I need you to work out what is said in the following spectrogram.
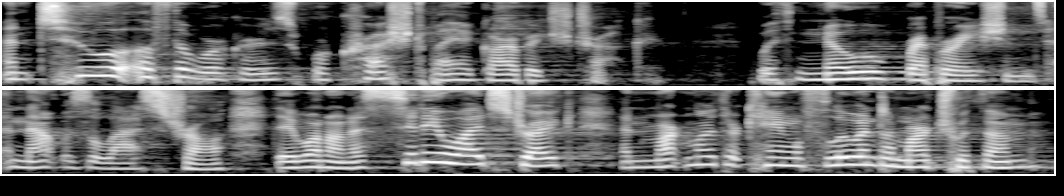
And two of the workers were crushed by a garbage truck with no reparations. And that was the last straw. They went on a citywide strike, and Martin Luther King flew into march with them.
